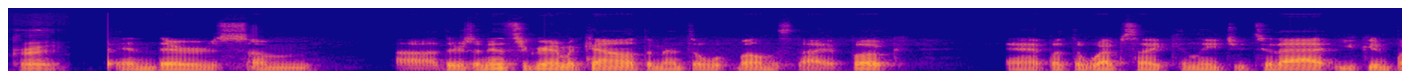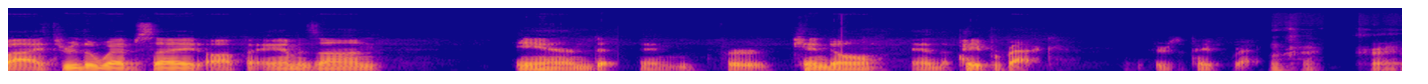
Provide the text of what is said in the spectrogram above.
Great. and there's some uh, there's an Instagram account, the Mental Wellness Diet Book, uh, but the website can lead you to that. You can buy through the website off of Amazon, and and for Kindle and the paperback. There's a paperback. Okay, great.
